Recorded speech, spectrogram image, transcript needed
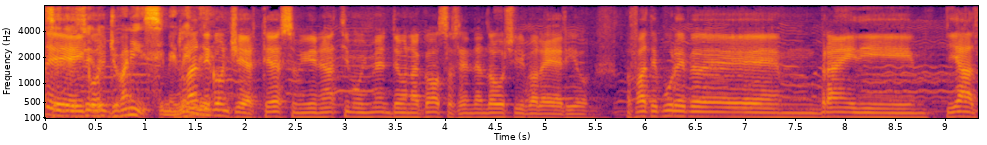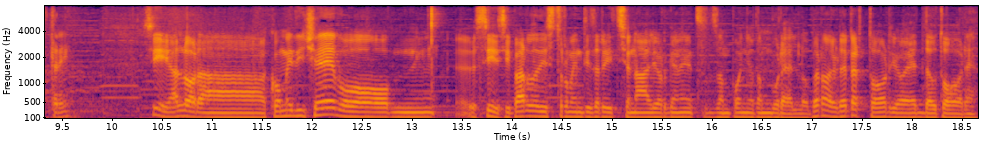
Durante, siete, i siete con- giovanissimi, durante quindi... i concerti, adesso mi viene un attimo in mente una cosa sentendo la voce di Valerio. Lo fate pure per ehm, brani di, di altri? Sì, allora, come dicevo, mh, eh, sì, si parla di strumenti tradizionali, organezzo, zampogno, tamburello, però il repertorio è d'autore.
